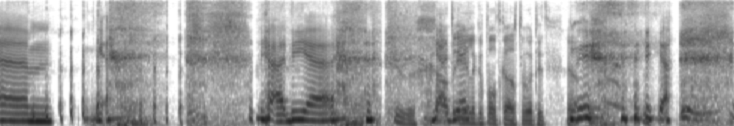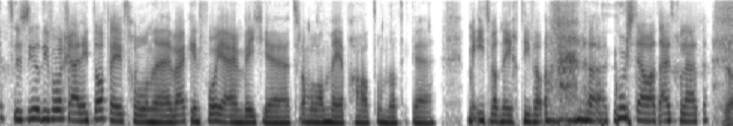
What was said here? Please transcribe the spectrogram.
Um, ja, die... Uh, ja, die eerlijke podcast wordt dit. Ja. ja. Cecile die vorig jaar een etappe heeft gewonnen. Waar ik in het voorjaar een beetje uh, trammeland mee heb gehad. Omdat ik uh, me iets wat negatief had over koersstijl had uitgelaten. Ja.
